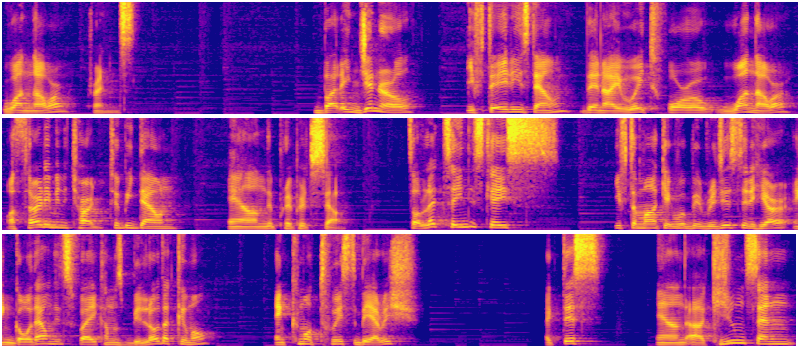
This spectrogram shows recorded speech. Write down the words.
1 hour trends. But in general, if daily is down, then I wait for 1 hour or 30 minute chart to be down and prepare to sell. So let's say in this case, if the market will be resisted here and go down this way, comes below the Kumo, and Kumo twist bearish, like this, and uh, Kijun Sen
